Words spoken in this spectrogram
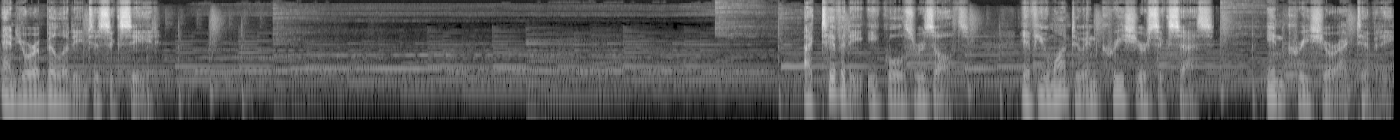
and your ability to succeed. Activity equals results. If you want to increase your success, increase your activity.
